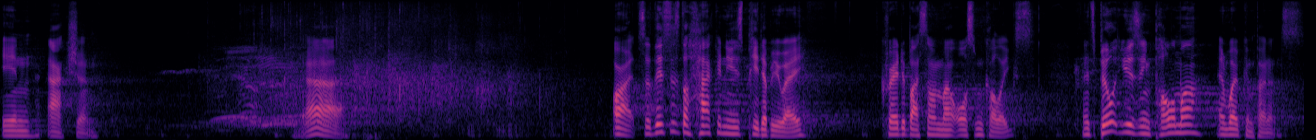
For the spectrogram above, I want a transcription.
in action? Yeah. All right, so this is the Hacker News PWA, created by some of my awesome colleagues. And it's built using Polymer and web components.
